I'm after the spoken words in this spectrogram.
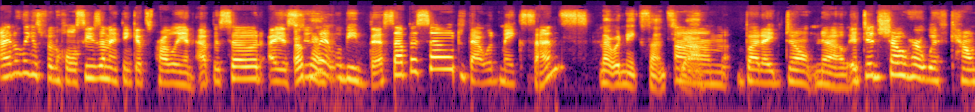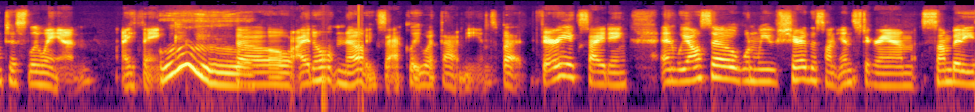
I don't think it's for the whole season. I think it's probably an episode. I assume Okay. it will be this episode. That would make sense. That would make sense. Yeah. Um, but I don't know. It did show her with Countess Luann, I think. Ooh. So I don't know exactly what that means, but very exciting. And we also, when we shared this on Instagram, somebody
